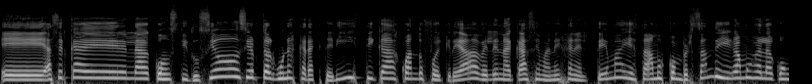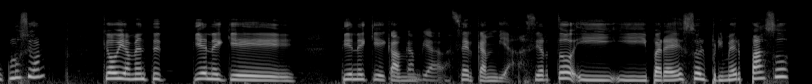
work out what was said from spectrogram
Eh, acerca de la constitución, ¿cierto? Algunas características, cuándo fue creada. Belén acá se maneja en el tema y estábamos conversando y llegamos a la conclusión que obviamente tiene que, tiene que cam- cambiada. ser cambiada, ¿cierto? Y, y para eso el primer paso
